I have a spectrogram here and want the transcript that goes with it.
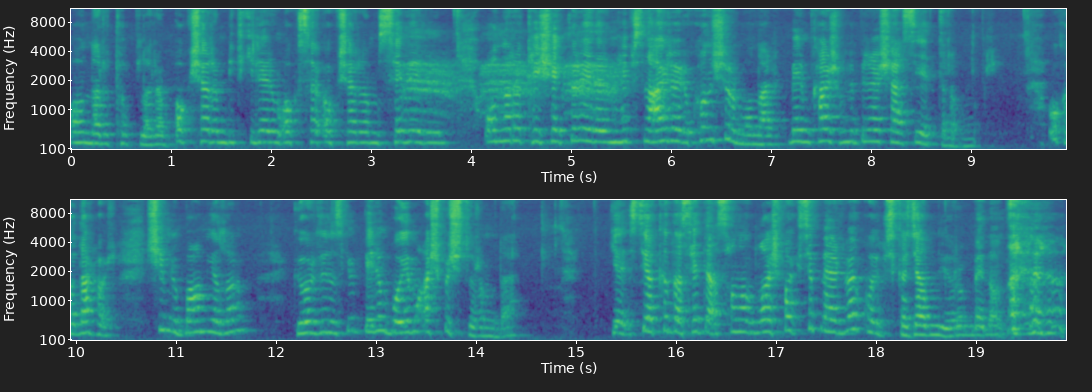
onları toplarım. Okşarım, bitkilerim oksa- okşarım, severim. Onlara teşekkür ederim. Hepsine ayrı ayrı konuşurum onlar. Benim karşımda birer şahsiyettir onlar. O kadar hoş. Şimdi bamyalarım gördüğünüz gibi benim boyumu aşmış durumda. Ya, yakında Seda sana ulaşmak için merdiven koyup çıkacağım diyorum ben ona.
